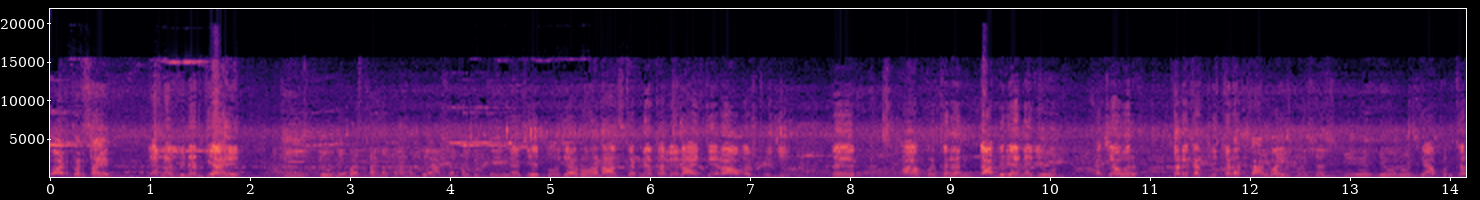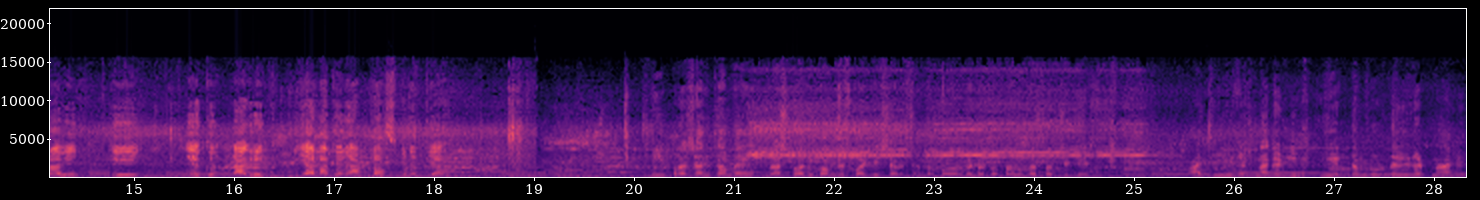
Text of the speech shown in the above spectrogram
वाडकर साहेब यांना विनंती आहे की देवणी बस स्थानकामध्ये अशा पद्धतीने जे ध्वजारोहण आज करण्यात आलेलं आहे तेरा ऑगस्ट रोजी तर हा प्रकरण गांभीर्याने घेऊन ह्याच्यावर कडकातली कडक कारवाई प्रशासकीय लेवलवरती आपण करावी ही एक नागरिक या नात्याने आपल्यास विनंती आहे. मी प्रशांत कांबळे राष्ट्रवादी काँग्रेस पार्टी शरदचंद्र पवार गटाचा तालुका सरचिटणीस आज जी ही घटना घडली ही एकदम दुर्दैवी घटना आहे.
